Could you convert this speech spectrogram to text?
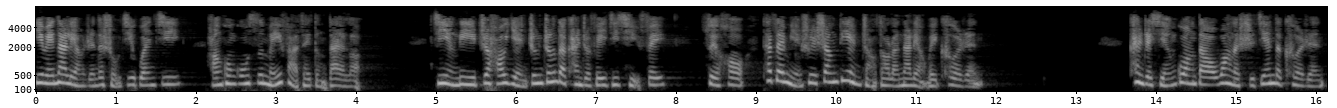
因为那两人的手机关机，航空公司没法再等待了。金影丽只好眼睁睁的看着飞机起飞。最后，他在免税商店找到了那两位客人。看着闲逛到忘了时间的客人，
